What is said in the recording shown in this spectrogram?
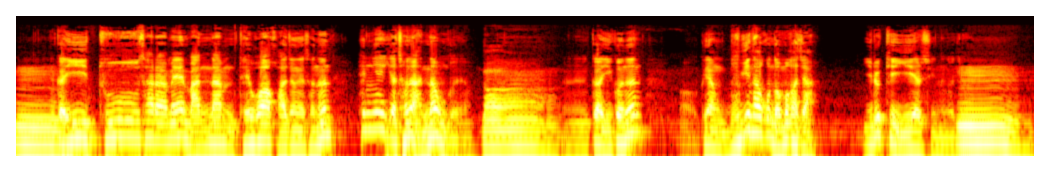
음. 그러니까 이 두 사람의 만남 대화 과정에서는 핵 얘기가 전혀 안 나온 거예요. 아, 그러니까 이거는 어, 그냥 묵인하고 넘어가자 이렇게 이해할 수 있는 거죠. 음.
